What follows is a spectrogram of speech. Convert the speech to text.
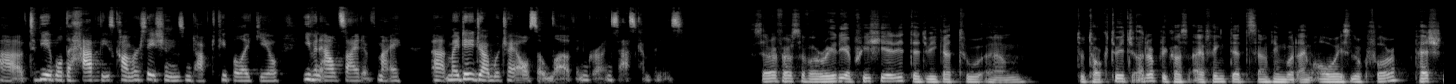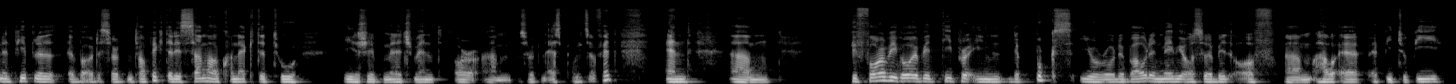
uh, to be able to have these conversations and talk to people like you, even outside of my uh, my day job, which I also love in growing SaaS companies. Sarah, first of all, really appreciate it that we got to um, to talk to each other because I think that's something what I'm always look for. Passionate people about a certain topic that is somehow connected to leadership management or um, certain aspects of it. And um, before we go a bit deeper in the books you wrote about and maybe also a bit of um, how a a B2B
